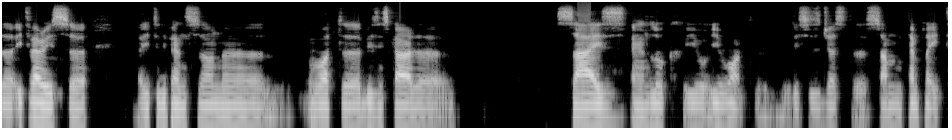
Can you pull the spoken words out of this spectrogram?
uh, it varies uh, it depends on what business card size and look you you want. This is just some template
